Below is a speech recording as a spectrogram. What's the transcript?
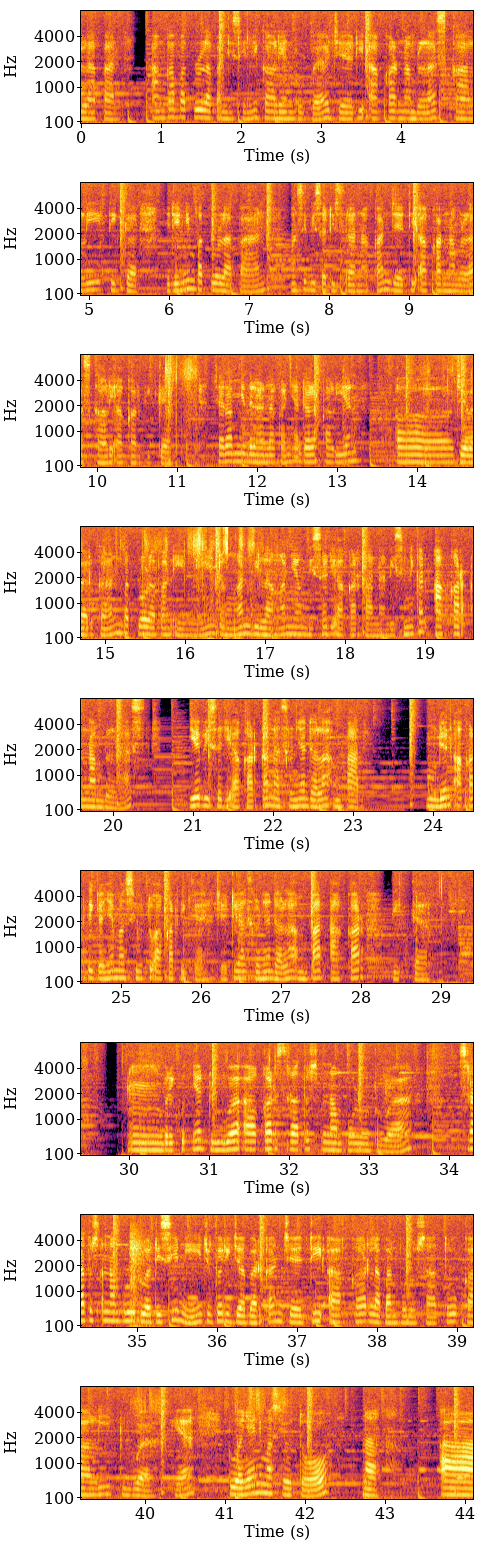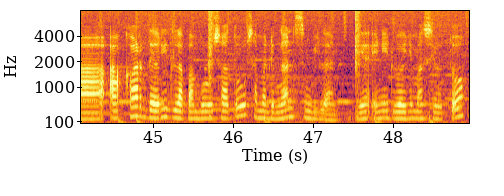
angka 48 di sini kalian rubah jadi akar 16 kali 3 jadi ini 48 masih bisa disederhanakan jadi akar 16 kali akar 3 cara menyederhanakannya adalah kalian uh, jabarkan 48 ini dengan bilangan yang bisa diakarkan. Nah di sini kan akar 16 dia bisa diakarkan hasilnya adalah 4 kemudian akar tiganya masih utuh akar 3 jadi hasilnya adalah 4 akar 3 hmm, berikutnya 2 akar 162 162 di sini juga dijabarkan jadi akar 81 kali 2 ya. Duanya ini masih utuh nah uh, akar dari 81 sama dengan 9 ya. Ini duanya masih utuh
